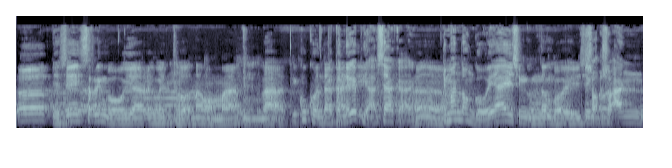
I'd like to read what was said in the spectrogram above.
eh biasa sering nggawe arek wedok nang omah. Nah, iku gonta ganti. Biasa kan. Cuman tonggoe ae sing Tonggoe sing- sok-sokan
